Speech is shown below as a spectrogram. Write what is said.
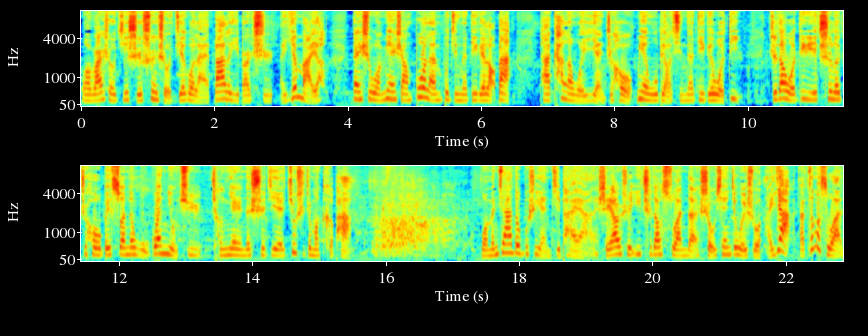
我玩手机时顺手接过来扒了一半吃，哎呀妈呀！但是我面上波澜不惊的递给老爸，他看了我一眼之后面无表情的递给我弟，直到我弟弟吃了之后被酸的五官扭曲。成年人的世界就是这么可怕。我们家都不是演技派呀，谁要是一吃到酸的，首先就会说：“哎呀，咋这么酸？”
